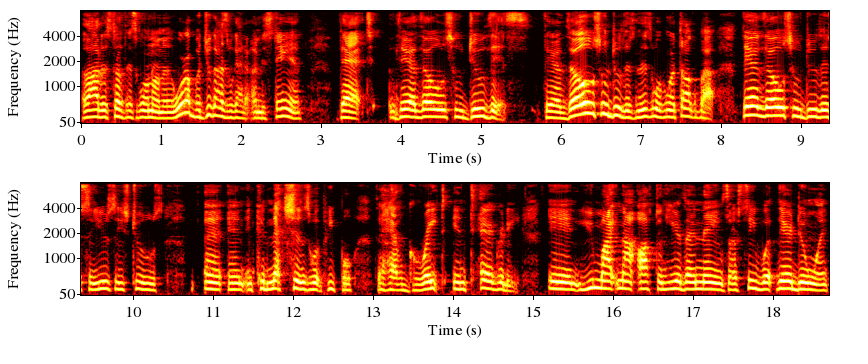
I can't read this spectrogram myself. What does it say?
a lot of stuff that's going on in the world. But you guys have got to understand that there are those who do this there are those who do this, and this is what we're going to talk about. There are those who do this and use these tools and, and, and connections with people that have great integrity. And you might not often hear their names or see what they're doing,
